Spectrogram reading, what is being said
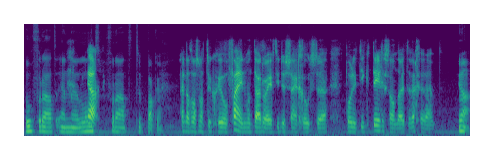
hoogverraad en landverraad ja. te pakken. En dat was natuurlijk heel fijn, want daardoor heeft hij dus zijn grootste politieke tegenstander uit de weg geruimd. Ja.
